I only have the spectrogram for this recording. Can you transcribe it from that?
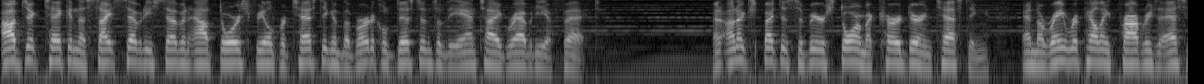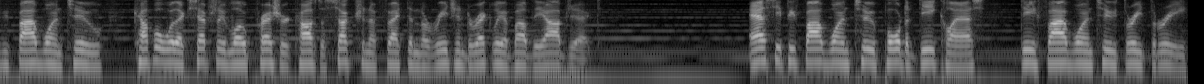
Object taken to Site-77 Outdoors Field for testing of the vertical distance of the anti-gravity effect. An unexpected severe storm occurred during testing, and the rain-repelling properties of SCP-512 coupled with exceptionally low pressure caused a suction effect in the region directly above the object. SCP-512 pulled a D-Class, D-51233,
